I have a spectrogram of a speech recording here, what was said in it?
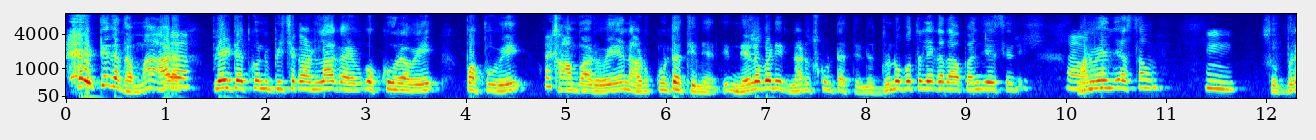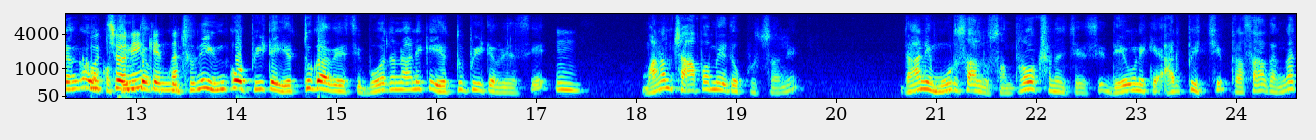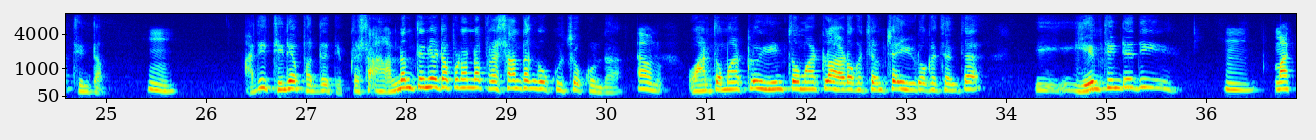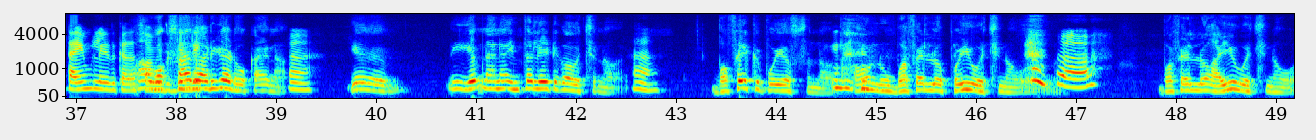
కరెక్టే కదమ్మా. ఆడ ప్లేట్ ఎత్తుకొని పిచ్చకాడలాగా ఒక కూర వేయి పప్పు వేయి సాంబారు వేయి అని అడుక్కుంటా తినేది. నిలబడి నడుచుకుంటా తినేది. దున్నపోతులే కదా ఆ పని చేసేది. మనం ఏం చేస్తాం? శుభ్రంగా కూర్చొని ఇంకో పీట ఎత్తుగా వేసి భోజనానికి ఎత్తు పీట వేసి మనం చాప మీద కూర్చొని దాన్ని మూడుసార్లు సంప్రోక్షణ చేసి దేవునికి అర్పించి ప్రసాదంగా తింటాం. అది తినే పద్ధతి. ప్రశా అన్నం తినేటప్పుడన్నా ప్రశాంతంగా కూర్చోకుండా అవును. వానితో మాటలు ఈయనతో మాటలు ఆడొక చెంచా ఈడొక చెంచా ఏం తిండేది? మాకు టైం లేదు కదా ఒకసారి అడిగాడు ఒక ఆయన. ఏ నీ ఏం నాయనా ఇంత లేటుగా వచ్చినావు? బఫేకి పోయి వస్తున్నావు. అవును నువ్వు బఫేల్లో పోయి వచ్చినావు. బఫేల్లో అయ్యి వచ్చినావు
